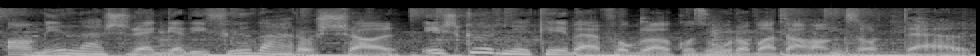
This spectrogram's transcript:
A Millás reggeli fővárossal és környékével foglalkozó robata hangzott el.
